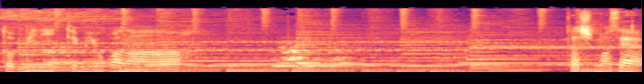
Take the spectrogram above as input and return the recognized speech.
っと見に行ってみようかな。出しません。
